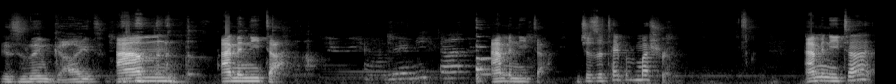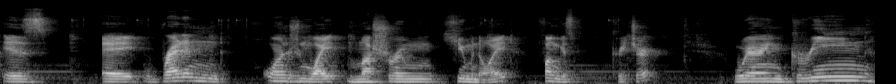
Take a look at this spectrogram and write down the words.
Is his name Guide? Am Amanita. Amanita. Amanita, which is a type of mushroom. Amanita is a red and orange and white mushroom humanoid fungus creature wearing green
